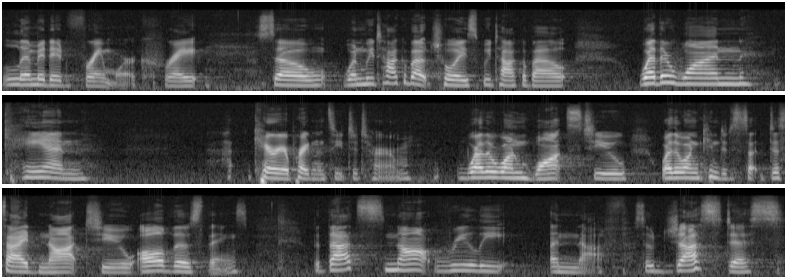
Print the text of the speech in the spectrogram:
limited framework, right? So when we talk about choice, we talk about whether one can carry a pregnancy to term, whether one wants to, whether one can decide not to, all of those things. But that's not really enough. So justice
